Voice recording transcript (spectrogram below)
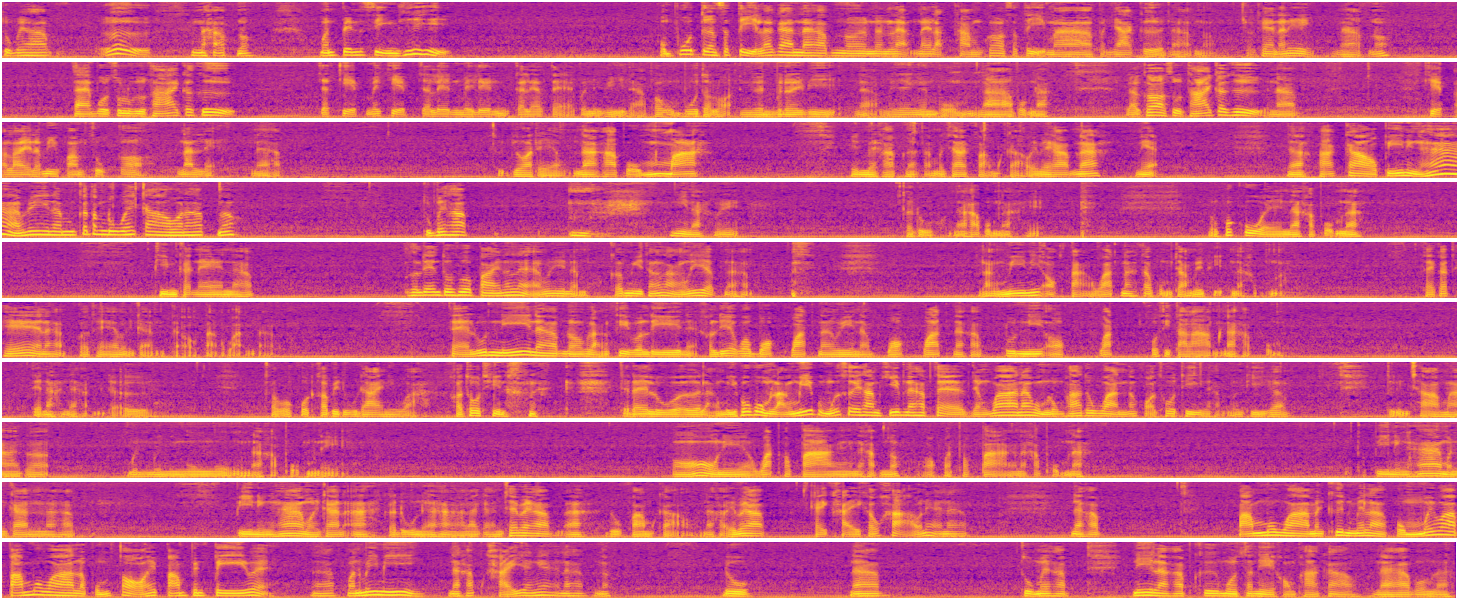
ถูกไหมครับ เออนะครับเนาะมันเป็นสิ่งที่ ผมพูดเตือนสติแล้วกันนะครับในในหลักธรรมก็สติมาปัญญาเกิดนะครับเนาะก็แค่นั้นเองนะครับเนาะแต่บทสรุปสุดท้ายก็คือจะเก็บไม่เก็บจะเล่นไม่เล่นก็แล้วแต่เป็นพี่นะเพราะผมพูดตลอดเงินเป็นพี่นะไม่ใช่เงินผมนะครับผมนะ แล้วก็สุดท้ายก็คือนะครับเก็บอะไรแล้วมีความสุขก็นั่นแหละนะครับ สุดยอดแล้วนะครับผมมา เห็นไหมครับนะธรรมชาติความเก่าเห็นไหมครับนะ เนี่ย นะพระเก่าปีหนึ่งห้านี่นะมันก็ต้องดูให้เก่านะครับ เนาะถูกไหมครับ นี่นะนี่ก็ดูนะครับ ผมนะหลวงพ่อกล้วยนะครับ ผมนะพิมพ์คะแนนนะครับก็เรียนทั่วไปนั่นแหละวันนี้นะก็มีทั้งหลังเรียบนะครับ หลังมีนี่ออกต่างวัดนะถ้าผมจำไม่ผิดนะครับเนาะแต่ก็แท้นะครับ ก็แท้เหมือนกันแต่ออกต่างวัดนะครับ แต่รุ่นนี้นะครับน้องหลังตีวลีเนี่ยเขาเรียกว่าบล็อกวัดนะนี่นะบล็อกวัดนะครับ รุ่นนี้ออกวัดโคสิตารามนะครับ ผมเดี๋ยวนะนะครับเดี๋ยวเออเขาก็กดเข้าไปดูได้นี่ว่าขอโทษทีนะจะได้รู้ว่าเออหลังมีพวกผมหลังมีผมก็เคยทำคลิปนะครับ แต่อย่างว่านะผมลงพระทุกวันต้องขอโทษทีนะครับบางทีก็ตื่นเช้ามาก็มึนๆงงๆนะครับ ผมนี่อ๋อนี่วัดพระปางนะครับเนาะออกวัดพระปางนะครับ ผมนะ ปีหนึ่งห้าเหมือนกันนะครับ ปีหนึ่งห้าเหมือนกันอะก็ดูเนื้อหาแล้วกันใช่ไหมครับอะดูความเก่านะครับเห็นไหมครับไข่ไข่ขาวๆเนี่ยนะครับนะครับปั๊มเมื่อวานมันขึ้นไหมล่ะผมไม่ว่าปั๊มเมื่อวานหรอกผมต่อให้ปั๊มเป็นปีด้วยนะครับ มันไม่มีนะครับ ไขอย่างเงี้ยนะครับเนาะดูนะครับถูกไหมครับ นี่แหละครับ คือมนต์เสน่ห์ของพระเก่านะครับ ผมนะ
